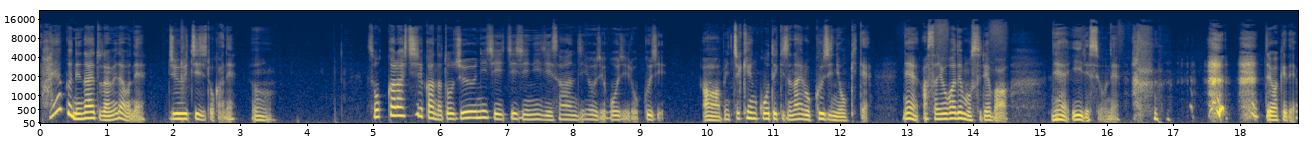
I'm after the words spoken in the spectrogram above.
早く寝ないとダメだわね。11時とかね。うん。そっから7時間だと12時、1時、2時、3時、4時、5時、6時。ああ、めっちゃ健康的じゃない ?6 時に起きて。ね、朝ヨガでもすれば、ね、いいですよね。というわけで、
